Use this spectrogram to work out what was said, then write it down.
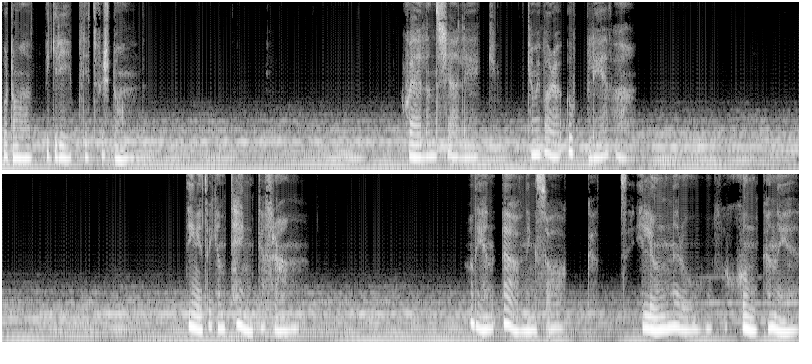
bortom allt begripligt förstånd. Själens kärlek kan vi bara uppleva Det är inget vi kan tänka fram. Och det är en övningssak att i lugn och ro få sjunka ner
